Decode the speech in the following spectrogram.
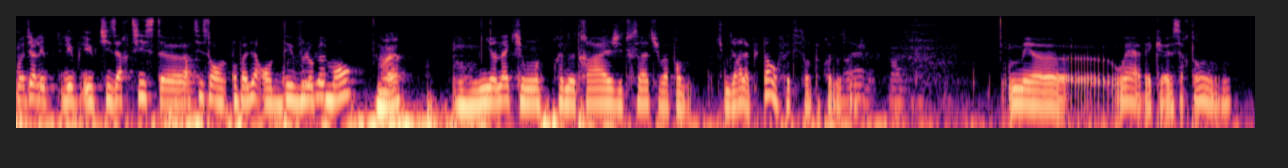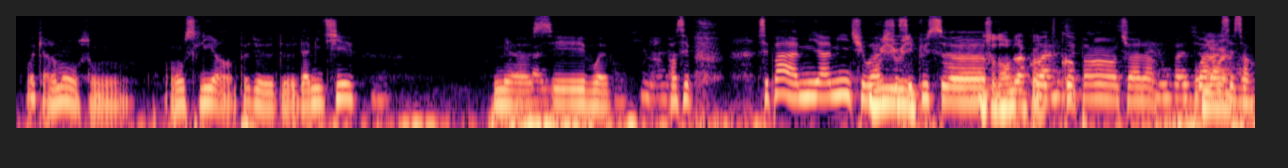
on va dire les, les- les petits artistes, euh, Les artistes, en- on va dire en développement. Ouais. il y en a qui ont à peu près notre âge et tout ça, tu vois. Enfin, tu me diras, la plupart en fait, ils sont à peu près notre âge. Mais euh, ouais, avec euh, certains, ouais, carrément, on, s'en- on se lie un peu de- de- d'amitié. Mais euh, bah, c'est. Ouais. Enfin, c'est. C'est pas ami-ami, tu vois. Oui, c'est oui. c'est plus. euh, On s'entend bien quoi. pote, copain, tu vois. Dire. Voilà, Ouais, c'est ça.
